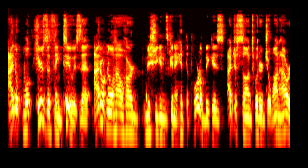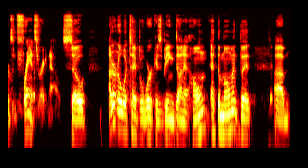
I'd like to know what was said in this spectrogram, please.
I don't. Well, here's the thing too: is that I don't know how hard Michigan's going to hit the portal because I just saw on Twitter Juwan Howard's in France right now. So I don't know what type of work is being done at home at the moment, but um,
